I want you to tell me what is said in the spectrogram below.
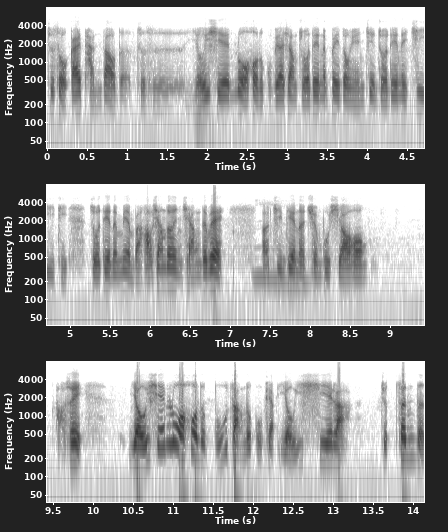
就是我该谈到的，就是有一些落后的股票，像昨天的被动元件、昨天的记忆体、昨天的面板，好像都很强，对不对？啊，今天呢全部销轰。好，所以有一些落后的补涨的股票，有一些啦。就真的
